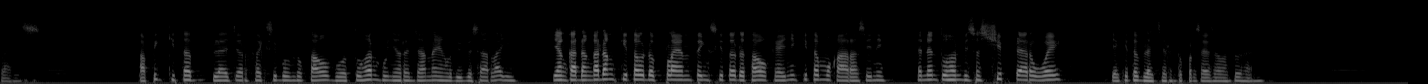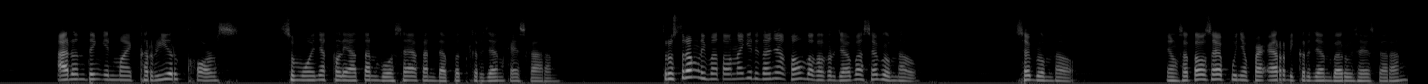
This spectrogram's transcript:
plans. Tapi kita belajar fleksibel untuk tahu bahwa Tuhan punya rencana yang lebih besar lagi. Yang kadang-kadang kita udah plan things, kita udah tahu kayaknya kita mau ke arah sini. And then Tuhan bisa shift that away ya kita belajar untuk percaya sama Tuhan. I don't think in my career course semuanya kelihatan bahwa saya akan dapat kerjaan kayak sekarang. Terus terang lima tahun lagi ditanya kamu bakal kerja apa? Saya belum tahu. Saya belum tahu. Yang saya tahu saya punya PR di kerjaan baru saya sekarang.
